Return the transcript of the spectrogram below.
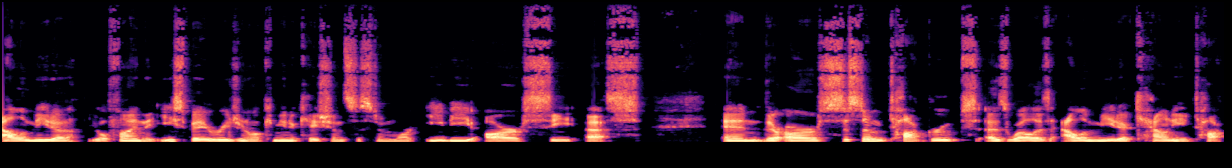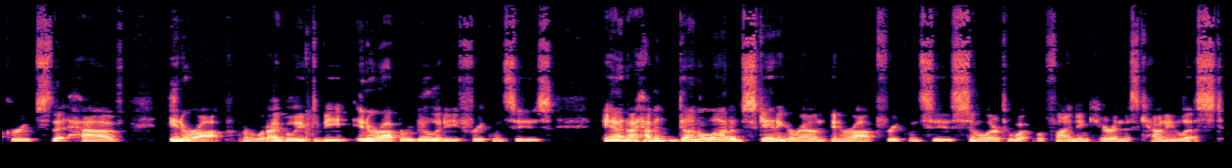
Alameda, you'll find the East Bay Regional Communication System, or EBRCS. And there are system talk groups as well as Alameda County talk groups that have interop, or what I believe to be interoperability frequencies. And I haven't done a lot of scanning around interop frequencies similar to what we're finding here in this county list.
